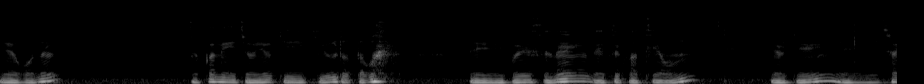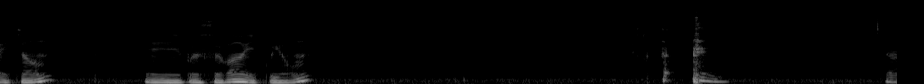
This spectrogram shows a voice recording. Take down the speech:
이거는 약간의 좀 이렇게 기울었다고 네, 보일 수는 네, 것 같아요. 이렇게 네, 차이점 네, 볼 수가 있고요. 자,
